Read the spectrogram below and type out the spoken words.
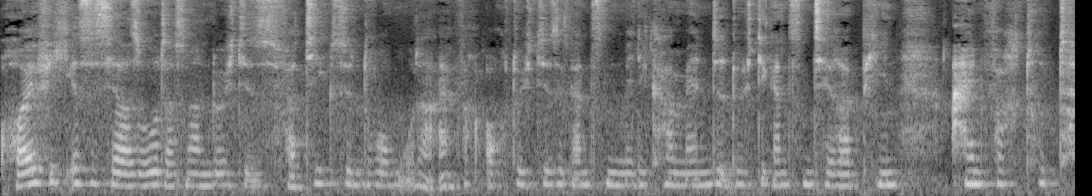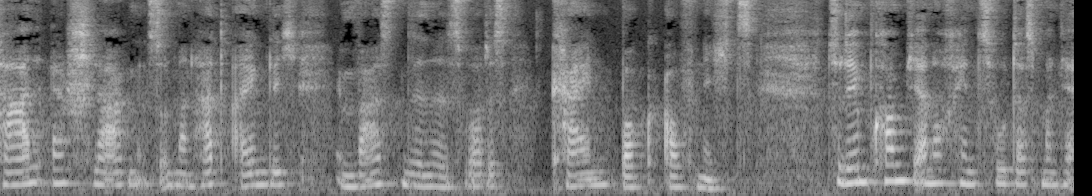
häufig ist es ja so, dass man durch dieses Fatigue-Syndrom oder einfach auch durch diese ganzen Medikamente, durch die ganzen Therapien einfach total erschlagen ist und man hat eigentlich im wahrsten Sinne des Wortes keinen Bock auf nichts. Zudem kommt ja noch hinzu, dass man ja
